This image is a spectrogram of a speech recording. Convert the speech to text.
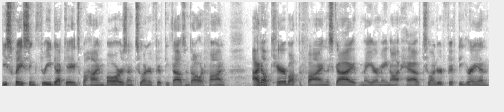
He's facing three decades behind bars and a $250,000 fine. I don't care about the fine. This guy may or may not have 250 grand.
